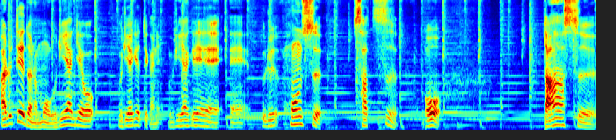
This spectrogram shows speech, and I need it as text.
ある程度のもう売り上げを売り上げっていうかね売り上げ、えー、売る本数冊数を出す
